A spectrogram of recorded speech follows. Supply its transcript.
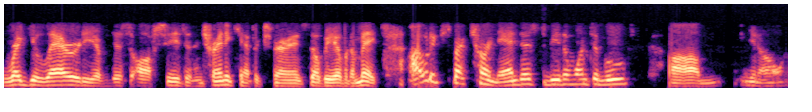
regularity of this off season and training camp experience, they'll be able to make. I would expect Hernandez to be the one to move. Um, you know,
